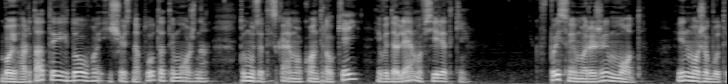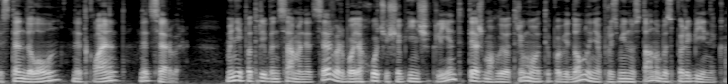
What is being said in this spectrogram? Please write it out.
бо й гортати їх довго і щось наплутати можна, тому затискаємо Ctrl-K і видаляємо всі рядки. Вписуємо режим Mod. Він може бути Standalone, NetClient, NetServer. Мені потрібен саме NetServer, бо я хочу, щоб інші клієнти теж могли отримувати повідомлення про зміну стану безперебійника.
